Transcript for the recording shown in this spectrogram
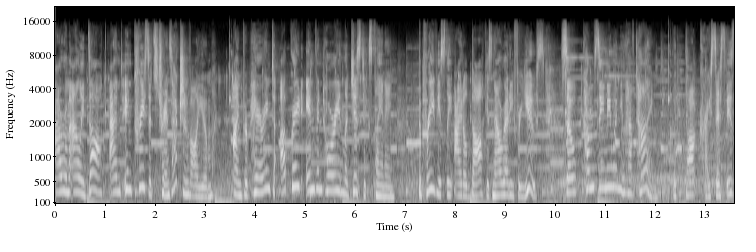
Aurum Alley dock and increase its transaction volume. I'm preparing to upgrade inventory and logistics planning. The previously idle dock is now ready for use, so come see me when you have time. The dock crisis is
